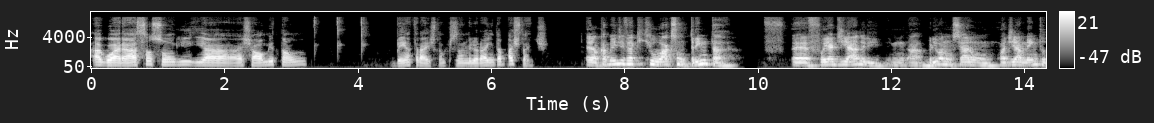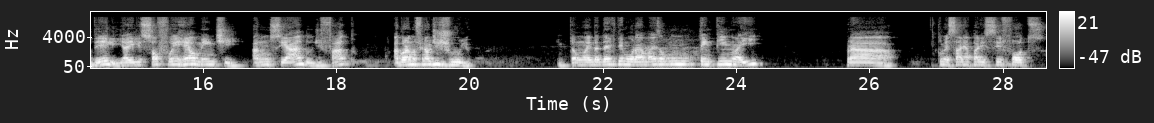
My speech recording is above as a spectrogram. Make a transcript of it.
Agora, a Samsung e a, Xiaomi estão bem atrás, estão precisando melhorar ainda bastante. É, eu acabei de ver aqui que o Axon 30 é, foi adiado, ele em abril anunciaram um adiamento dele, e aí ele só foi realmente anunciado, de fato, agora no final de julho. Então ainda deve demorar mais algum tempinho aí para começarem a aparecer fotos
